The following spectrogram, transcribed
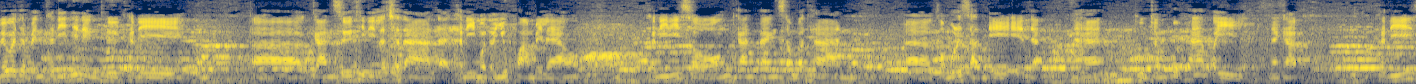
ไม่ว่าจะเป็นคดีที่1คือคดีการซื้อที่ดินรัชดา แต่คดีหมดอายุความไปแล้ว คดีที่2การแปลงสัมปทานอของบริษัท AS อะนะฮะถูกจำคุก 5 ปีนะครับ คดีที่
